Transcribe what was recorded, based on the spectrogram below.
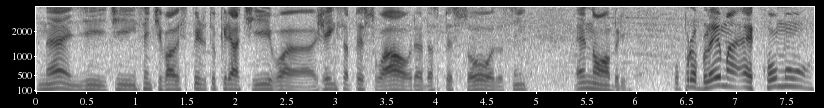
né, de, de incentivar o espírito criativo, a agência pessoal né, das pessoas, assim, é nobre. O problema é como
